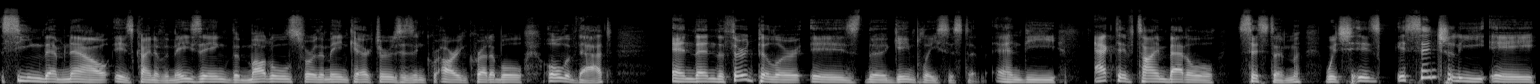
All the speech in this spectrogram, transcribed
Seeing them now is kind of amazing. The models for the main characters is inc- are incredible. All of that. And then the third pillar is the gameplay system and the active time battle system, which is essentially a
